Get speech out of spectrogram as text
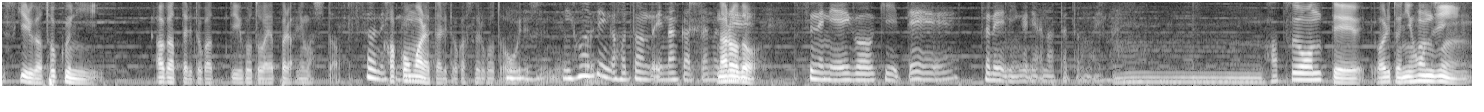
スキルが特に上がったりとかっていうことはやっぱりありました？そうです、ね、囲まれたりとかすることが多いですよね、うん、日本人がほとんどいなかったのでなるほど常に英語を聞いてトレーニングにはなったと思います。発音って割と日本人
